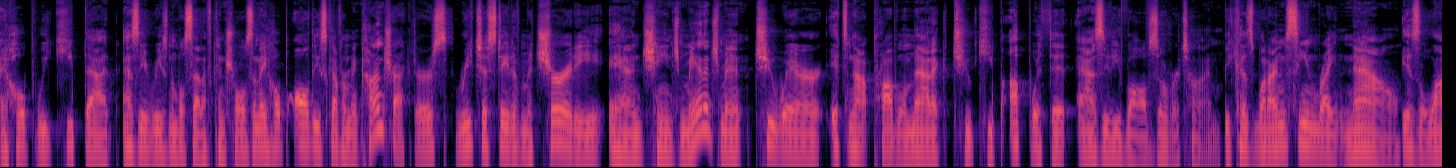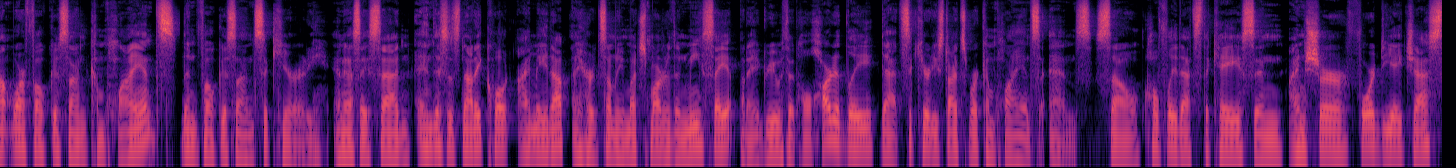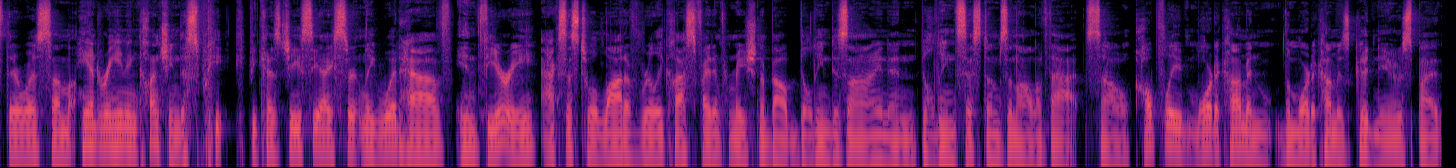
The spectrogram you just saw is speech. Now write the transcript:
I hope we keep that as a reasonable set of controls. And I hope all these government contractors reach a state of maturity and change management to where it's not problematic to keep up with it as it evolves over time. Because what I'm seeing right now is a lot more focus on compliance than focus on security. And as I said, and this is not a quote I made up, I heard somebody much smarter than me say it, but I agree with it wholeheartedly that security starts where compliance ends. So hopefully that's the case. And I'm sure for DHS, there was some hand wringing and clenching this week because JCI certainly would have, in theory, access to a lot of really classified information about building design and building systems and all of that. So hopefully more to come, and the more to come is good news, but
